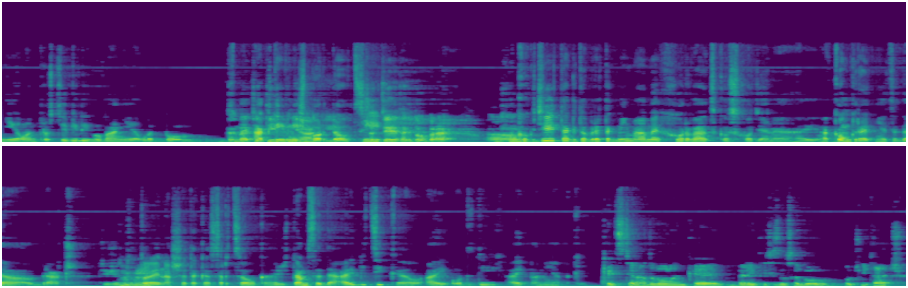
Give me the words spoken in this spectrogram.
nie len proste vylihovanie, lebo tak sme aktívni nejaký, športovci. Že kde je tak dobré? Ako kde je tak dobre, tak my máme Chorvátsko schodené. Hej? Uh-huh. A mhm. konkrétne teda Brač. Čiže mm-hmm. toto je naša taká srdcovka, že tam sa dá aj bicykel, aj oddych, aj pamiatky. Keď ste na dovolenke, beriete si so sebou počítač?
